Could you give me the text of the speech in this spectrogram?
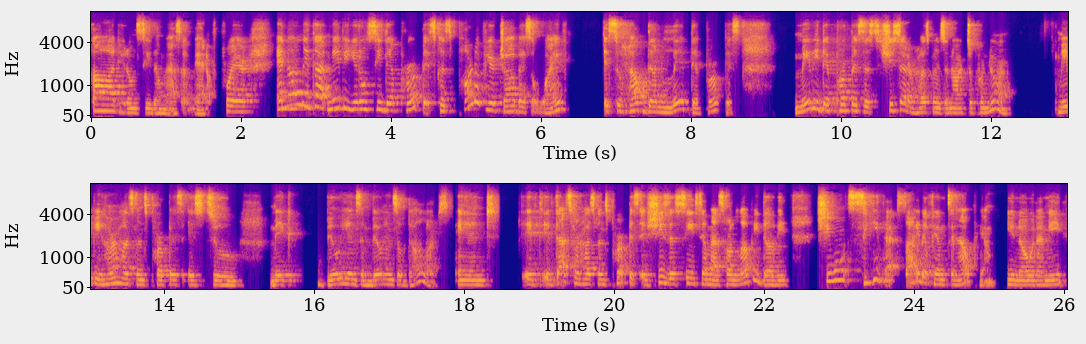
god you don't see them as a man of prayer. And not only that maybe you don't see their purpose because part of your job as a wife is to help them live their purpose. Maybe their purpose is she said her husband is an entrepreneur. Maybe her husband's purpose is to make billions and billions of dollars. And if, if that's her husband's purpose, if she just sees him as her lovey dovey, she won't see that side of him to help him. You know what I mean?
